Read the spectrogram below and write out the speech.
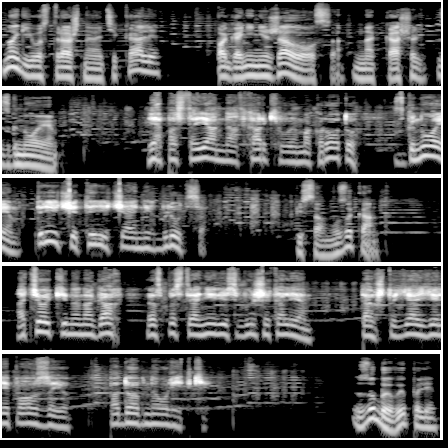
Ноги его страшно отекали, Паганини жаловался на кашель с гноем. «Я постоянно отхаркиваю мокроту с гноем 3-4 чайных блюдца», – писал музыкант. «Отеки на ногах распространились выше колен, так что я еле ползаю подобно улитке. Зубы выпали,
